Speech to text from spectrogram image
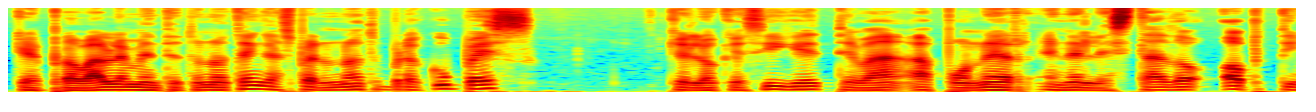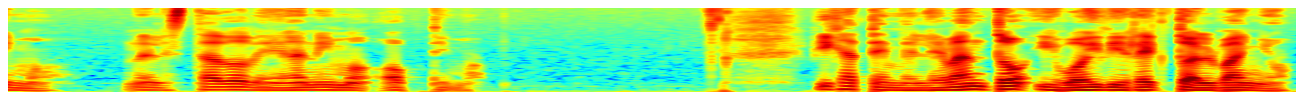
que probablemente tú no tengas, pero no te preocupes que lo que sigue te va a poner en el estado óptimo, en el estado de ánimo óptimo. Fíjate, me levanto y voy directo al baño.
